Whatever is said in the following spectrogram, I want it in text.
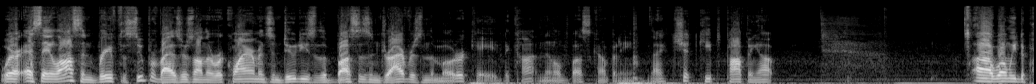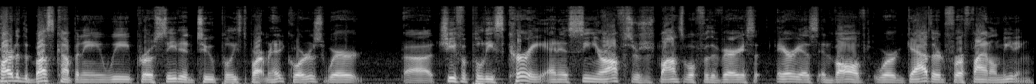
Where S.A. Lawson briefed the supervisors on the requirements and duties of the buses and drivers in the motorcade. The Continental Bus Company. That shit keeps popping up. Uh, when we departed the bus company, we proceeded to police department headquarters where uh, Chief of Police Curry and his senior officers responsible for the various areas involved were gathered for a final meeting.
